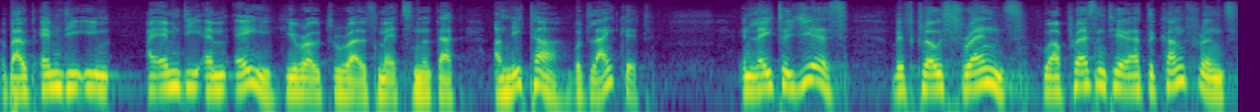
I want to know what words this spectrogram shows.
About MDMA, he wrote to Ralph Metzner that Anita would like it. In later years, with close friends who are present here at the conference,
